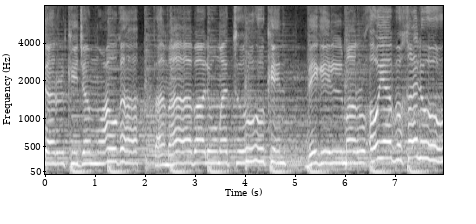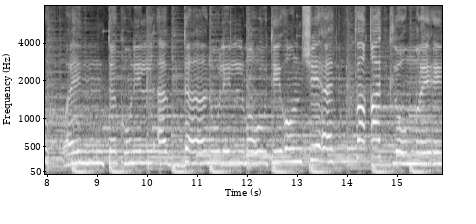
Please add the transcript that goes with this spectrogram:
للترك جمعها فما بال متروك به المرء يبخل. وإن تكن الأبدان للموت أنشئت فقتل امرئ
